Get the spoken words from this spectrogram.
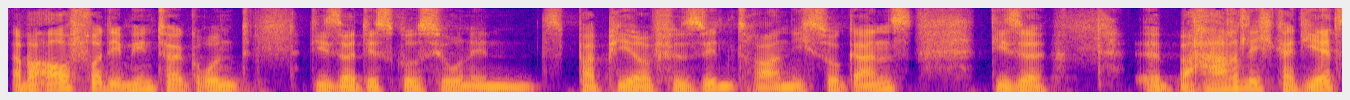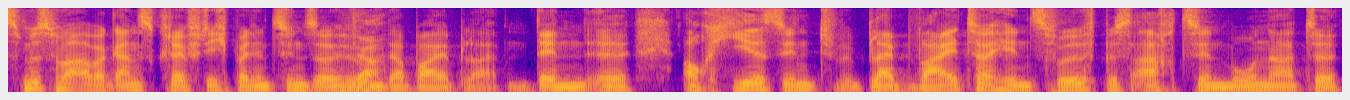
aber auch vor dem Hintergrund dieser Diskussion in Papiere für Sintra nicht so ganz diese äh, Beharrlichkeit. Jetzt müssen wir aber ganz kräftig bei den Zinserhöhungen ja. dabei bleiben, denn äh, auch hier sind bleibt weiterhin zwölf bis 18 Monate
